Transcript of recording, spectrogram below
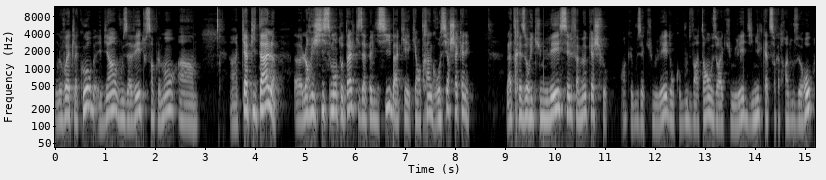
on le voit avec la courbe, eh bien, vous avez tout simplement un, capital, euh, l'enrichissement total qu'ils appellent ici, bah, qui, est, en train de grossir chaque année. La trésorerie cumulée, c'est le fameux cash flow hein, que vous accumulez. Donc, au bout de 20 ans, vous aurez accumulé 10 492 euros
